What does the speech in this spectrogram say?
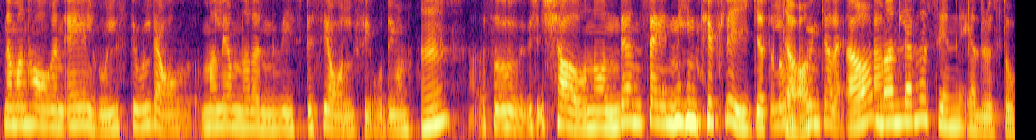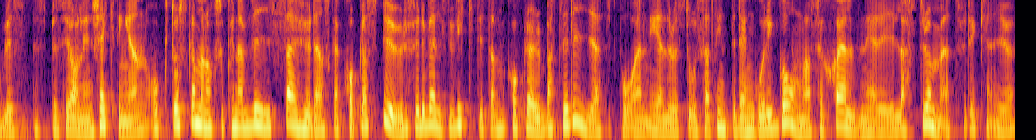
När man har en elrullstol då, man lämnar den vid specialfordon. Mm. Alltså, kör någon den sen in till flyget eller hur ja. funkar det? Ja, ja, man lämnar sin elrullstol vid specialincheckningen och då ska man också kunna visa hur den ska kopplas ur. För det är väldigt viktigt att man kopplar ur batteriet på en elrullstol så att inte den går igång av sig själv nere i lastrummet. För det kan ju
